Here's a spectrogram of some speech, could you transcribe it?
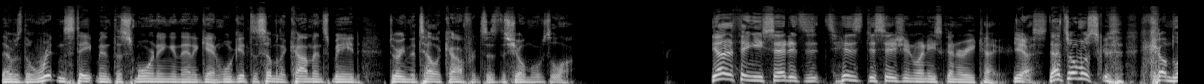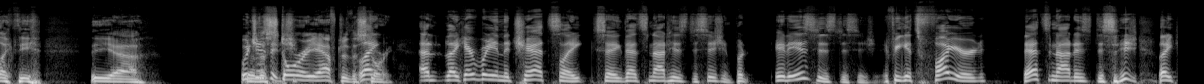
That was the written statement this morning. And then again, we'll get to some of the comments made during the teleconference as the show moves along. The other thing he said is it's his decision when he's going to retire. Yes, that's almost come like the the uh, Which you know, is the story after the like, story. And like everybody in the chat's like saying that's not his decision, but it is his decision. If he gets fired, that's not his decision. Like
